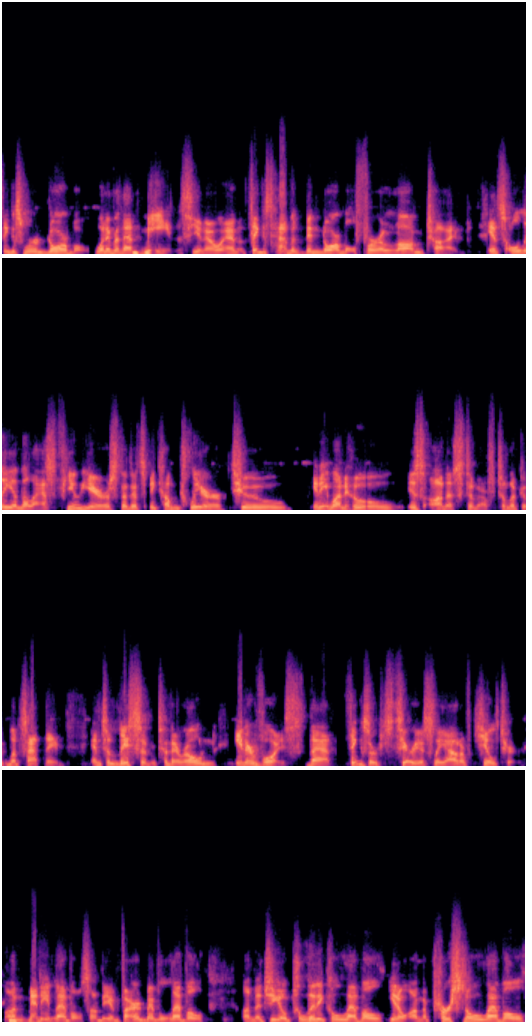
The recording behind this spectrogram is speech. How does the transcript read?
things were normal, whatever that means, you know, and things haven't been normal for a long time. It's only in the last few years that it's become clear to anyone who is honest enough to look at what's happening and to listen to their own inner voice that things are seriously out of kilter hmm. on many levels on the environmental level on the geopolitical level you know on the personal level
